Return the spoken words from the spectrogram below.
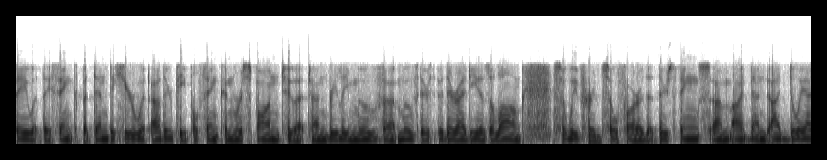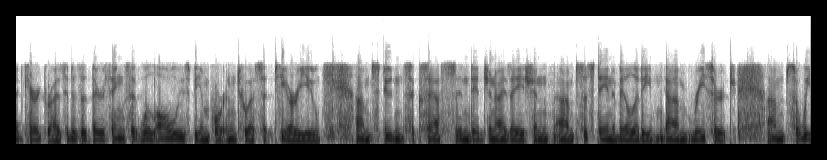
say what they think, but then to hear what other people think and respond to it and really move uh, move their their ideas along. So we've heard so far that there's things, um, I, and I, the way I'd characterize it is that there are things that will always be important to us at TRU: um, student success, indigenization, um, sustainability, um, research. Um, so we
